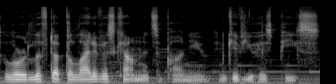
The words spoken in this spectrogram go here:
The Lord lift up the light of his countenance upon you and give you his peace.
